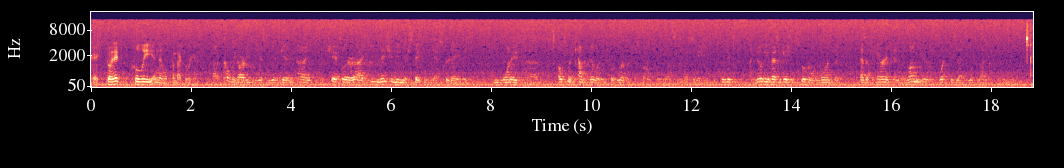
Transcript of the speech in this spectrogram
Okay. Go ahead, Cooley, and then we'll come back over here. Uh, Colby Harvey, ESPN again. Uh, Chancellor, uh, you mentioned in your statement yesterday that you wanted uh, ultimate accountability for whoever's responsible once the investigation is concluded. I know the investigation is still going on, but as a parent and an alum here, what does that look like?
